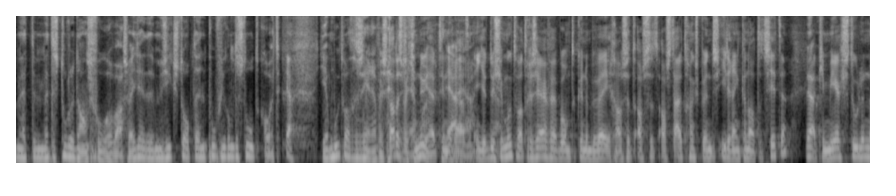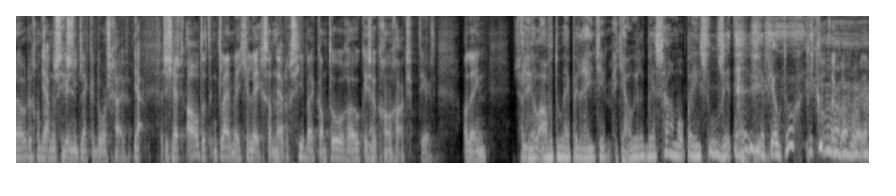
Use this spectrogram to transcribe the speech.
met, de, met de stoelendans vroeger was. Weet je, de muziek stopt en poef, je komt de stoel tekort. Ja. Je moet wat reserves hebben. Dat is wat je nu hebt, inderdaad. Ja, en je, dus je moet wat reserve hebben om te kunnen bewegen als het, als het, als het uitgangspunt is, iedereen kan altijd zitten. heb je meer stoelen nodig, want anders kun je niet lekker doorschuiven. Ja, dus je hebt altijd een klein beetje leegstand nodig. Zie je bij kantoren ook, is ook gewoon geaccepteerd. Alleen zo heel af en toe heb je er eentje. Met jou wil ik best samen op één stoel zitten. Hè? Die heb je ook toch? Die komt ook wel voor je.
